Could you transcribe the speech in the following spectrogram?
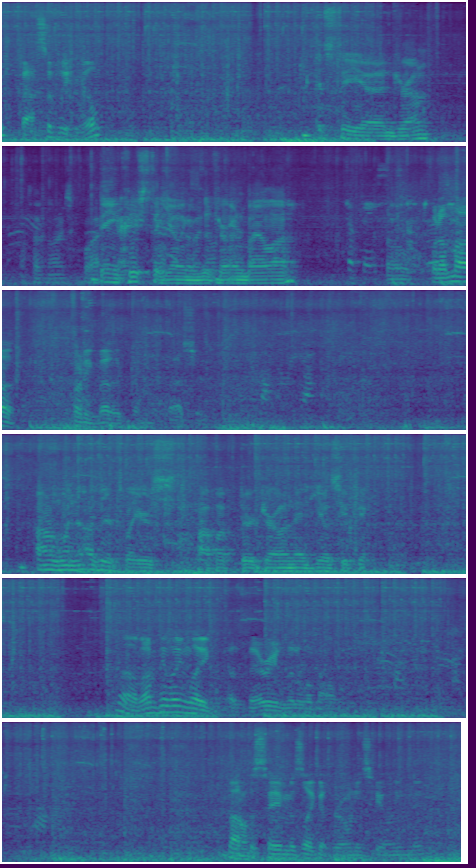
You passively heal? It's the uh, drone. Nice. They increased the healing of the drone by a lot. The base is Oh, but I'm not running medic. I'm Bastion. Oh, when other players pop up their drone, it heals you too. No, but I'm healing like a very little amount. Not Oh. the same as like a drone is healing me.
